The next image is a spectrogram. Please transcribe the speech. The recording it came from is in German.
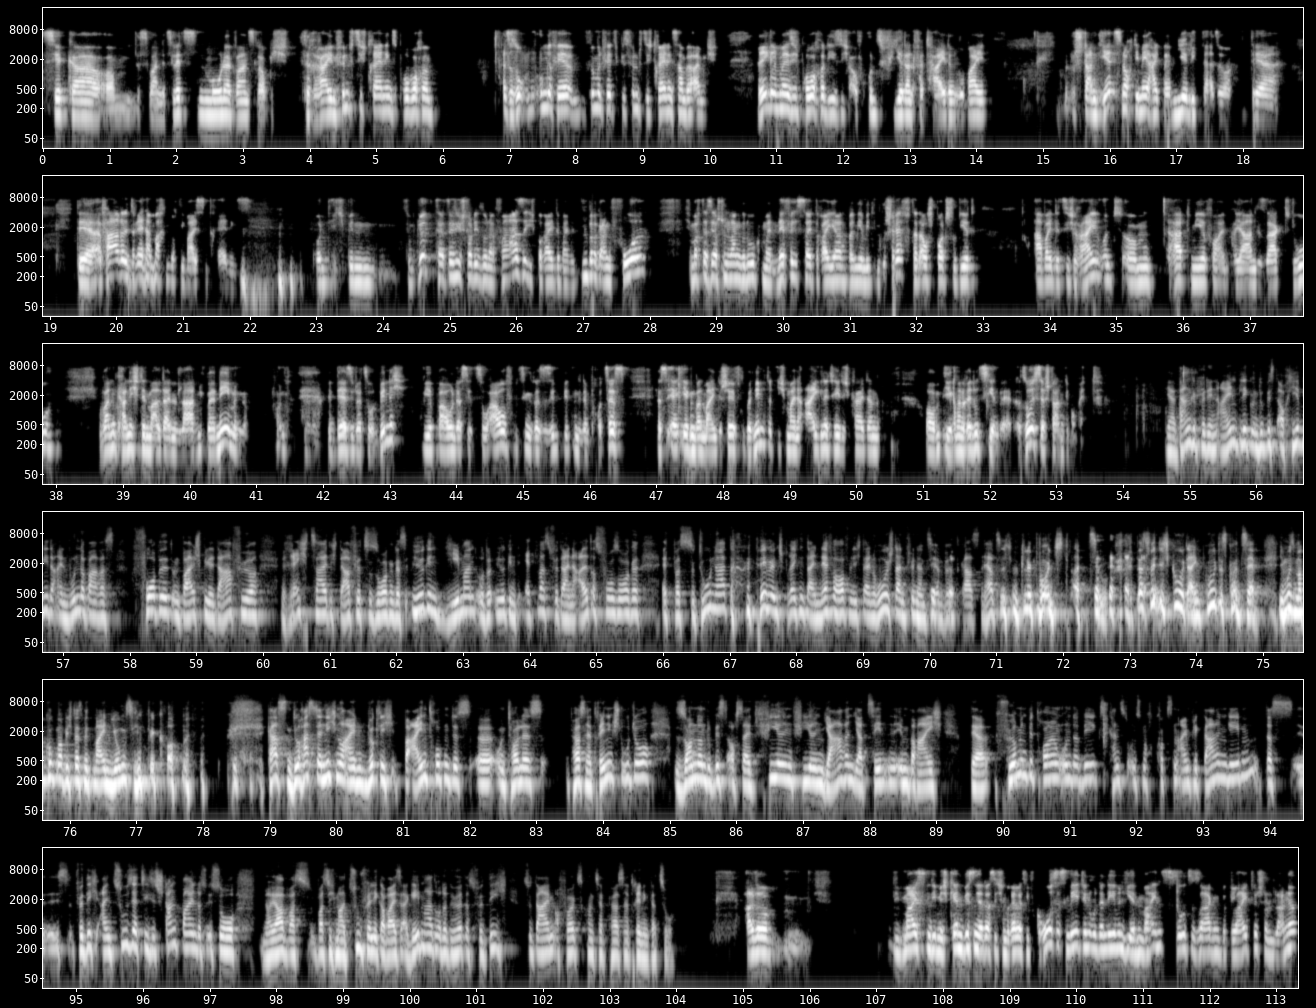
circa, um, ähm, das waren jetzt letzten Monat, waren es glaube ich 53 Trainings pro Woche. Also so ungefähr 45 bis 50 Trainings haben wir eigentlich regelmäßig pro Woche, die sich auf uns vier dann verteilen. Wobei Stand jetzt noch die Mehrheit bei mir liegt. Also der der erfahrene Trainer macht noch die meisten Trainings. Und ich bin zum Glück tatsächlich schon in so einer Phase. Ich bereite meinen Übergang vor. Ich mache das ja schon lang genug. Mein Neffe ist seit drei Jahren bei mir mit im Geschäft, hat auch Sport studiert, arbeitet sich rein und ähm, hat mir vor ein paar Jahren gesagt, du, wann kann ich denn mal deinen Laden übernehmen? Und in der Situation bin ich. Wir bauen das jetzt so auf, beziehungsweise sind mitten in dem Prozess dass er irgendwann mein Geschäft übernimmt und ich meine eigene Tätigkeit dann um, ähm, irgendwann reduzieren werde. So ist der Stand im Moment. Ja, danke für den Einblick. Und du bist auch hier wieder ein wunderbares Vorbild und Beispiel dafür, rechtzeitig dafür zu sorgen, dass irgendjemand oder irgendetwas für deine Altersvorsorge etwas zu tun hat und dementsprechend dein Neffe hoffentlich deinen Ruhestand finanzieren wird, Carsten. Herzlichen Glückwunsch dazu. Das finde ich gut, ein gutes Konzept. Ich muss mal gucken, ob ich das mit meinen Jungs hinbekomme. Carsten, du hast ja nicht nur ein wirklich beeindruckendes äh, und tolles Personal Training Studio, sondern du bist auch seit vielen, vielen Jahren, Jahrzehnten im Bereich der Firmenbetreuung unterwegs. Kannst du uns noch kurz einen Einblick darin geben? Das ist für dich ein zusätzliches Standbein. Das ist so, naja, was, was sich mal zufälligerweise ergeben hat oder gehört das für dich zu deinem Erfolgskonzept Personal Training dazu? Also, die meisten, die mich kennen, wissen ja, dass ich ein relativ großes Medienunternehmen hier in Mainz sozusagen begleite, schon lange.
